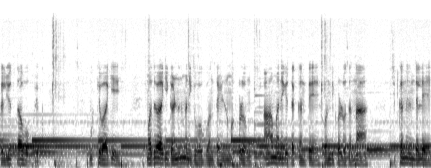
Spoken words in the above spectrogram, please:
ಕಲಿಯುತ್ತಾ ಹೋಗಬೇಕು. ಮುಖ್ಯವಾಗಿ ಮದುವೆಯಾಗಿ ಗಂಡನ ಮನೆಗೆ ಹೋಗುವಂಥ ಹೆಣ್ಣು ಮಕ್ಕಳು ಆ ಮನೆಗೆ ತಕ್ಕಂತೆ ಹೊಂದಿಕೊಳ್ಳುವುದನ್ನು ಚಿಕ್ಕಂದಿನಿಂದಲೇ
